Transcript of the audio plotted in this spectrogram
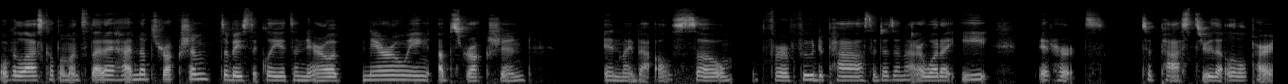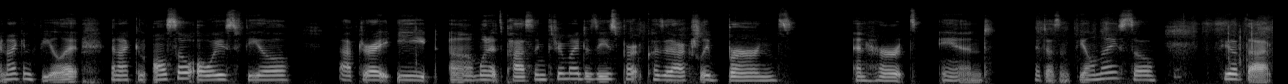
over the last couple months that I had an obstruction. So basically, it's a narrow narrowing obstruction in my bowels. So for food to pass, it doesn't matter what I eat, it hurts to pass through that little part, and I can feel it. And I can also always feel after I eat um, when it's passing through my disease part because it actually burns and hurts and it doesn't feel nice. So if you have that,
